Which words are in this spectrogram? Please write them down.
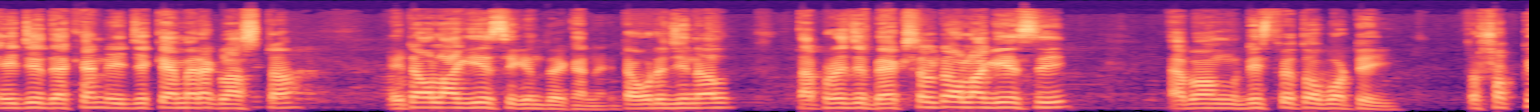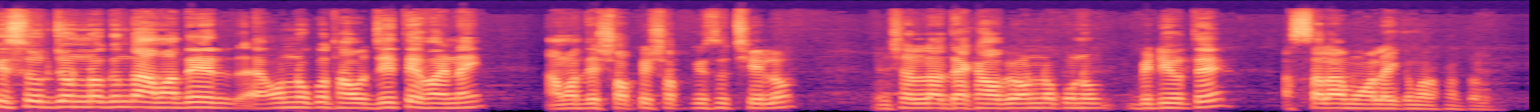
এই যে দেখেন, এই যে ক্যামেরা গ্লাসটা এটাও লাগিয়েছি কিন্তু এখানে, এটা অরিজিনাল তারপরে এই যে ব্যাকসেলটাও লাগিয়েছি, এবং ডিসপ্লে তো বটেই। তো সব কিছুর জন্য কিন্তু আমাদের অন্য কোথাও যেতে হয় নাই, আমাদের শপে সব কিছু ছিল। ইনশাল্লাহ দেখা হবে অন্য কোনো ভিডিওতে। আসসালামু আলাইকুম রহমতুল্লাহ।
